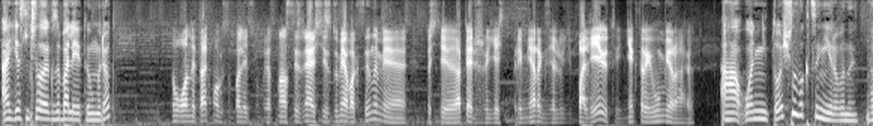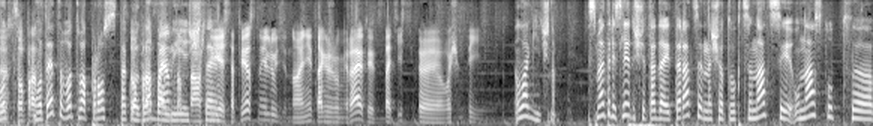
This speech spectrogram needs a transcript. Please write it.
А если человек заболеет и умрет? Ну, он и так мог заболеть и умрет. У нас, извиняюсь, и с двумя вакцинами, то есть, э, опять же, есть примеры, где люди болеют, и некоторые умирают. А они точно вакцинированы? Вот, вот это вот вопрос такой 100%, глобальный, я потому считаю. что есть ответственные люди, но они также умирают, и статистика, в общем-то, есть. Логично. Смотри, следующая тогда итерация насчет вакцинации. У нас тут э,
